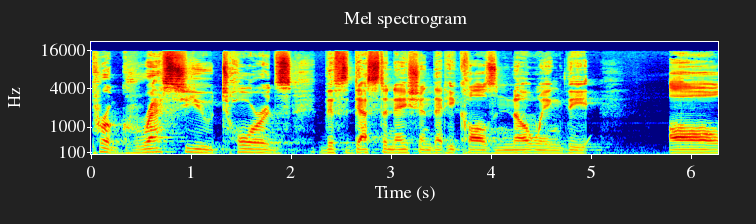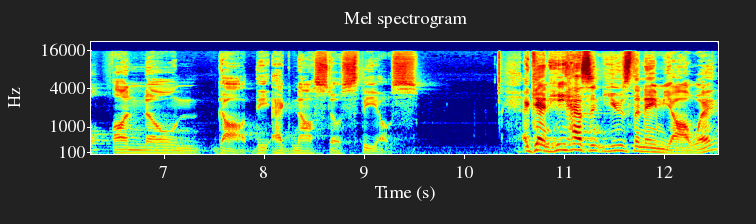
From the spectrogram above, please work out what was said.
progress you towards this destination that he calls knowing the all unknown God, the agnostos theos. Again, he hasn't used the name Yahweh,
